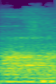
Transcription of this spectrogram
Amen.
